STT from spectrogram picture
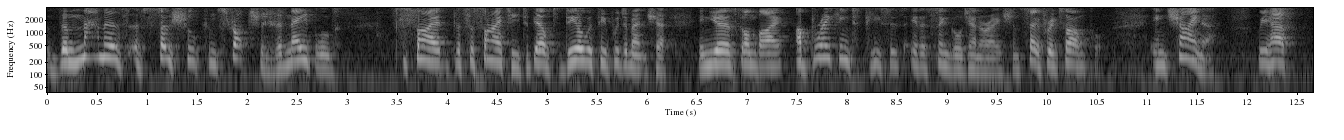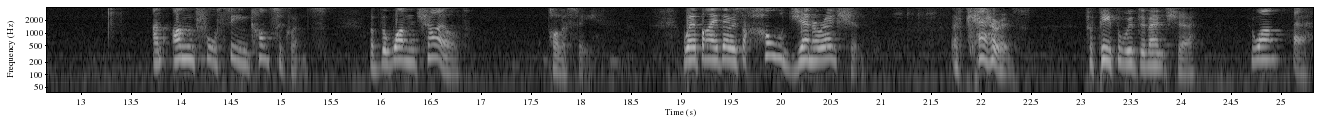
the manners of social construction that enabled society, the society to be able to deal with people with dementia in years gone by are breaking to pieces in a single generation. So, for example, in China, we have an unforeseen consequence of the one child policy, whereby there is a whole generation of carers for people with dementia who aren't there.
